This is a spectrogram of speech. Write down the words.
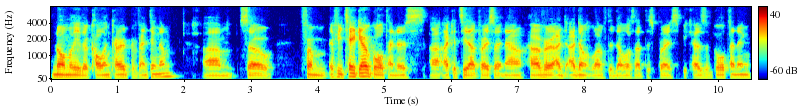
normally their calling card preventing them. Um, so from if you take out goaltenders, uh, I could see that price right now. However, I, I don't love the Devils at this price because of goaltending.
